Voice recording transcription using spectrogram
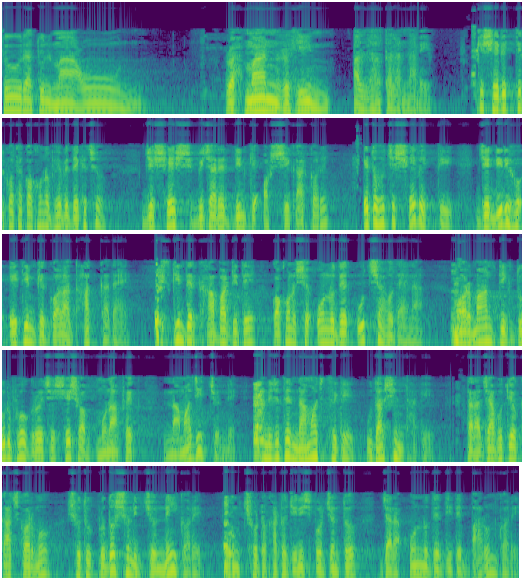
সুরাতুল মাউন। রহমান রহিম, আল্লাহ তালার নামে। কি সে ব্যক্তির কথা কখনো ভেবে দেখেছ? যে শেষ বিচারের দিনকে অস্বীকার করে? এ তো হচ্ছে সে ব্যক্তি যে নিরীহ এতিমকে গলা ধাক্কা দেয়। মিসকিনদের খাবার দিতে কখনো সে অন্যদের উৎসাহ দেয় না। মর্মান্তিক দুর্ভোগ রয়েছে সেসব মুনাফেক নামাজির জন্য। নিজেদের নামাজ থেকে উদাসীন থাকে। তারা যাবতীয় কাজকর্ম শুধু প্রদর্শনীর জন্যই করে। এবং ছোটখাটো জিনিস পর্যন্ত যারা অন্যদের দিতে বারণ করে।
